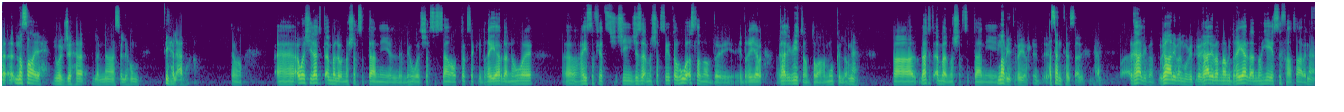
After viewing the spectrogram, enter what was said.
آه، نصائح نوجهها للناس اللي هم في هالعلاقه تمام. آه أول شيء لا تتأملوا إنه الشخص الثاني اللي هو الشخص السام أو التوكسيك يتغير لأنه هو آه هي صفيت شيء جزء من شخصيته وهو أصلا ما بده يتغير غالبيتهم طبعا مو كلهم. نعم. فلا تتأمل إنه الشخص الثاني ما بيتغير. حسنت هسه غالبا. غالبا ما بيتغير. غالبا ما بيتغير لأنه هي صفة صارت نعم.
